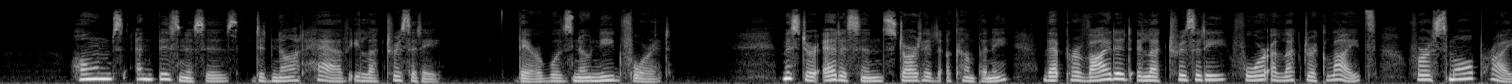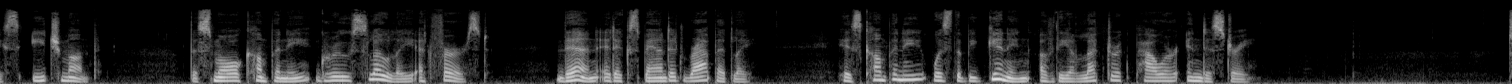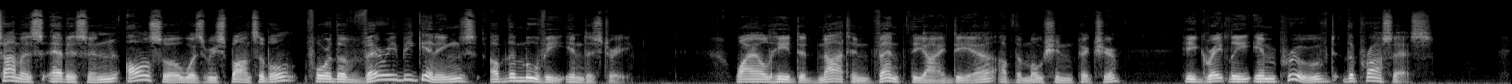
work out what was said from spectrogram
homes and businesses did not have electricity. There was no need for it. Mr. Edison started a company that provided electricity for electric lights for a small price each month. The small company grew slowly at first. Then it expanded rapidly. His company was the beginning of the electric power industry. Thomas Edison also was responsible for the very beginnings of the movie industry. While he did not invent the idea of the motion picture, he greatly improved the process.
